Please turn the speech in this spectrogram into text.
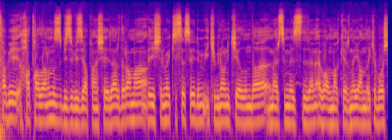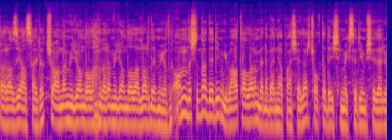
Tabii hatalarımız bizi biz yapan şeylerdir ama değiştirmek isteseydim 2012 yılında Mersin Mescid'den ev almak yerine yandaki boş araziyi alsaydık şu anda milyon dolarlara milyon dolarlar demiyorduk. Onun dışında dediğim gibi hatalarım beni ben yapan şeyler çok da değiştirmek istediğim bir şeyler yok.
